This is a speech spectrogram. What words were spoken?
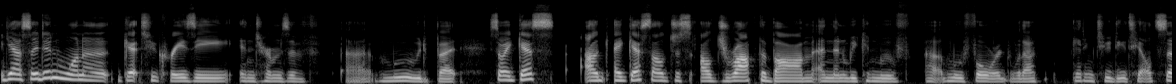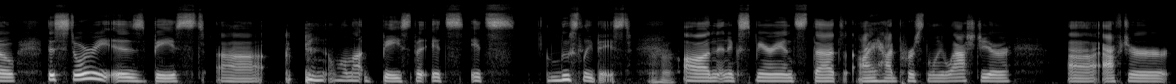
yes i didn't want to get too crazy in terms of uh mood but so i guess I'll, I guess I'll just I'll drop the bomb and then we can move uh, move forward without getting too detailed. So the story is based, uh, well, not based, but it's it's loosely based Uh-huh. on an experience that I had personally last year uh, after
